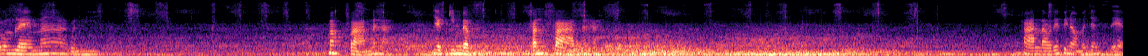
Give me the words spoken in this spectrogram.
ลมแรงมากวันนี้ มักฝานนะคะ อยากกินแบบฟันฝานนะคะฝานเราได้พี่น้องมันจังเสีย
